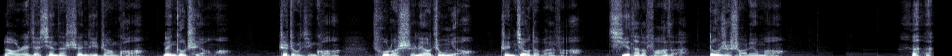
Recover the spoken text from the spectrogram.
老人家现在身体状况能够吃药吗？这种情况，除了食疗中药针灸的办法。”其他的法子都是耍流氓。呵呵，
